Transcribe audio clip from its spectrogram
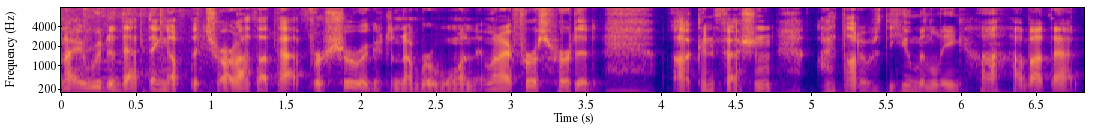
Man. I rooted that thing up the chart. I thought that for sure would get to number one. And when I first heard it, uh, confession, I thought it was the Human League. Ha, how about that?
